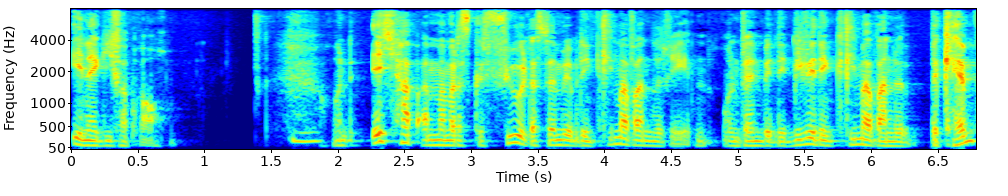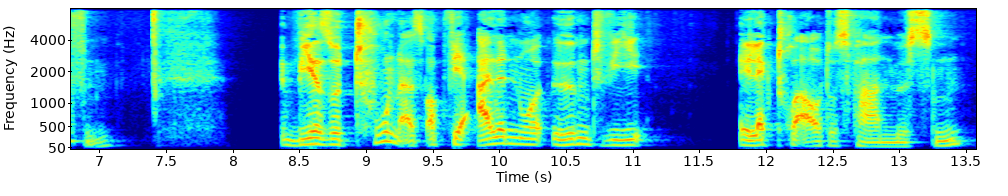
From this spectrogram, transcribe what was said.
Energie verbrauchen. Mhm. Und ich habe einmal das Gefühl, dass wenn wir über den Klimawandel reden und wenn wir, wie wir den Klimawandel bekämpfen, wir so tun, als ob wir alle nur irgendwie Elektroautos fahren müssten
